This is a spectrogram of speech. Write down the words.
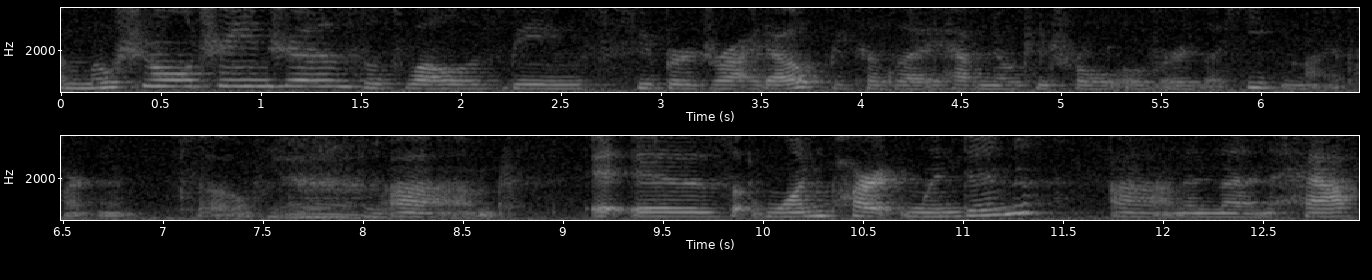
emotional changes as well as being super dried out because I have no control over the heat in my apartment. So. Yeah. Um, it is one part linden um, and then half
